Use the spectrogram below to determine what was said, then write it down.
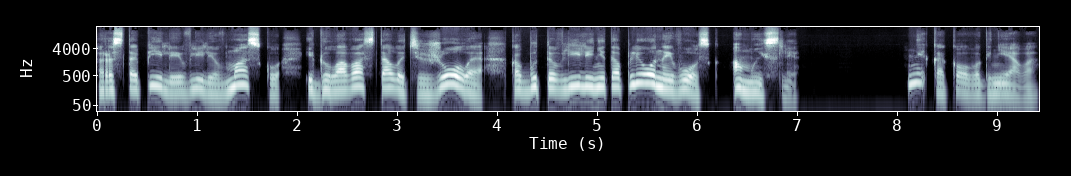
растопили и влили в маску, и голова стала тяжелая, как будто влили не топленый воск, а мысли. «Никакого гнева»,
